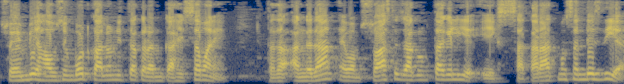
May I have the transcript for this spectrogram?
स्वयं भी हाउसिंग बोर्ड कॉलोनी तक रन का हिस्सा बने, तथा अंगदान एवं स्वास्थ्य जागरूकता के लिए एक सकारात्मक संदेश दिया।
